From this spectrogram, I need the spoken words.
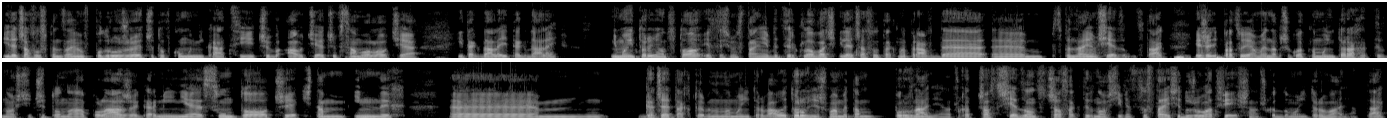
ile czasu spędzają w podróży, czy to w komunikacji, czy w aucie, czy w samolocie i tak dalej, i tak dalej. I monitorując to, jesteśmy w stanie wycyrklować, ile czasu tak naprawdę spędzają siedząc, tak? Jeżeli pracujemy na przykład na monitorach aktywności, czy to na Polarze, Garminie, Sunto, czy jakichś tam innych gadżetach, które będą nam monitorowały, to również mamy tam porównanie, na przykład czas siedząc, czas aktywności, więc to staje się dużo łatwiejsze na przykład do monitorowania, tak?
